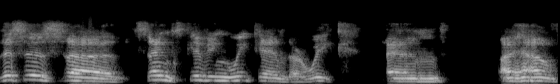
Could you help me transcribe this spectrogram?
this is uh, Thanksgiving weekend or week, and I have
